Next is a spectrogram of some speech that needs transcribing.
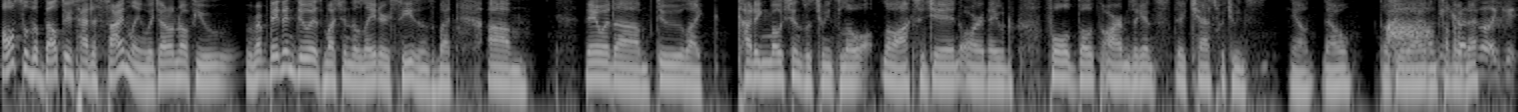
Also, the Belters had a sign language. I don't know if you remember. They didn't do as much in the later seasons, but um, they would um do like cutting motions, which means low low oxygen, or they would fold both arms against their chest, which means you know no, don't do that Oh, and stuff like that. like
